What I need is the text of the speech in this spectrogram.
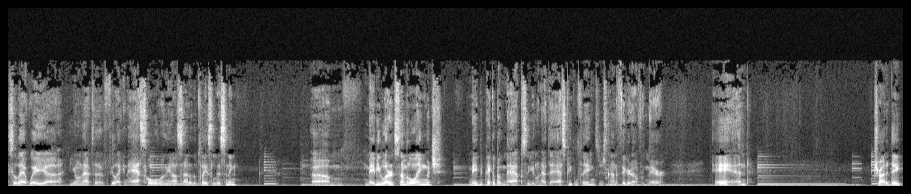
so that way uh, you don't have to feel like an asshole on the outside of the place listening. Um, maybe learn some of the language. Maybe pick up a map so you don't have to ask people things. Just kind of figure it out from there. And try to date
